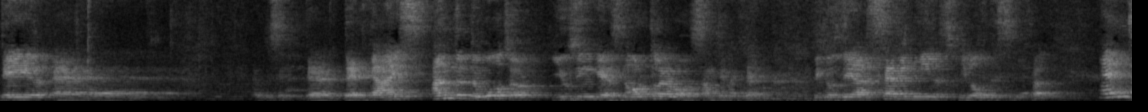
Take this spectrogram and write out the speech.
their, uh, how do you say, their dead guys under the water using a snorkeler or something like that, because they are seven meters below the sea level. And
